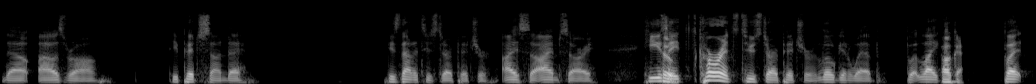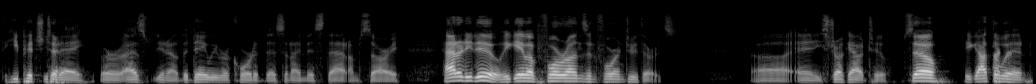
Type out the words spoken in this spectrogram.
No, I was wrong. He pitched Sunday. He's not a two star pitcher. I so I'm sorry. He's Who? a current two star pitcher, Logan Webb. But like Okay. but he pitched Yeah. today, or as you know, the day we recorded this, and I missed that. I'm sorry. How did he do? He gave up four runs in four and two thirds, uh, and he struck out two. So he got the Okay. win.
